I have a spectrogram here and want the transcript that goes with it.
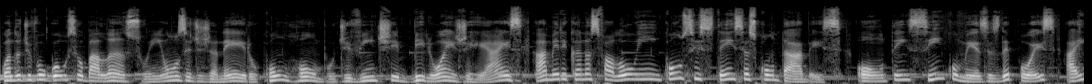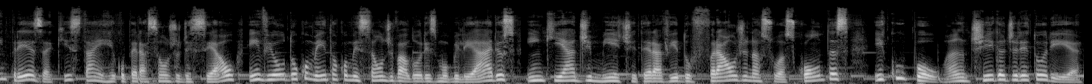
Quando divulgou seu balanço em 11 de janeiro com um rombo de 20 bilhões de reais, a Americanas falou em inconsistências contábeis. Ontem, cinco meses depois, a empresa, que está em recuperação judicial, enviou documento à Comissão de Valores Mobiliários em que admite ter havido fraude nas suas contas e culpou a antiga diretoria.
